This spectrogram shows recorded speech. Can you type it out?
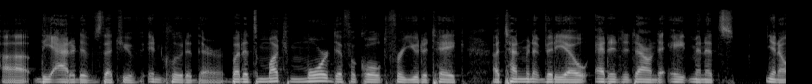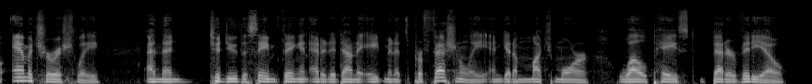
uh, the additives that you've included there. But it's much more difficult for you to take a 10 minute video, edit it down to eight minutes, you know, amateurishly, and then to do the same thing and edit it down to eight minutes professionally and get a much more well paced, better video.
